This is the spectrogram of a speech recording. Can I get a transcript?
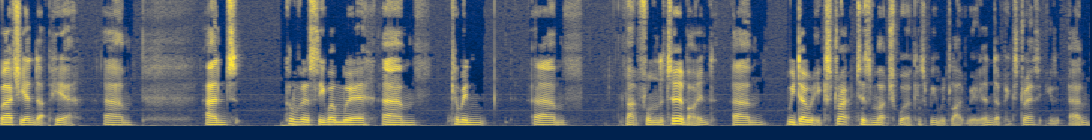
We'll actually end up here. Um, and conversely, when we're um, coming um, back from the turbine, um, we don't extract as much work as we would like. We end up extracting um,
